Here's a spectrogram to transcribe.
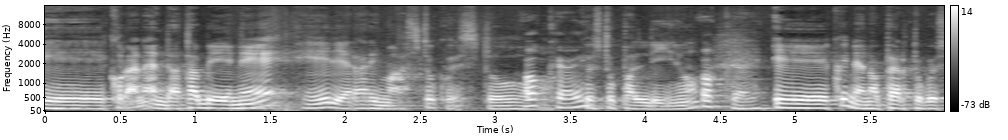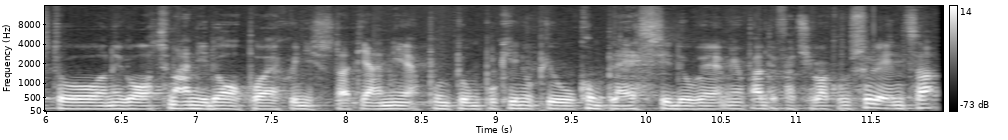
E con Corana è andata bene e gli era rimasto questo, okay. questo pallino. Okay. E quindi hanno aperto questo negozio, ma anni dopo, eh, quindi sono stati anni appunto un pochino più complessi dove mio padre faceva consulenza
